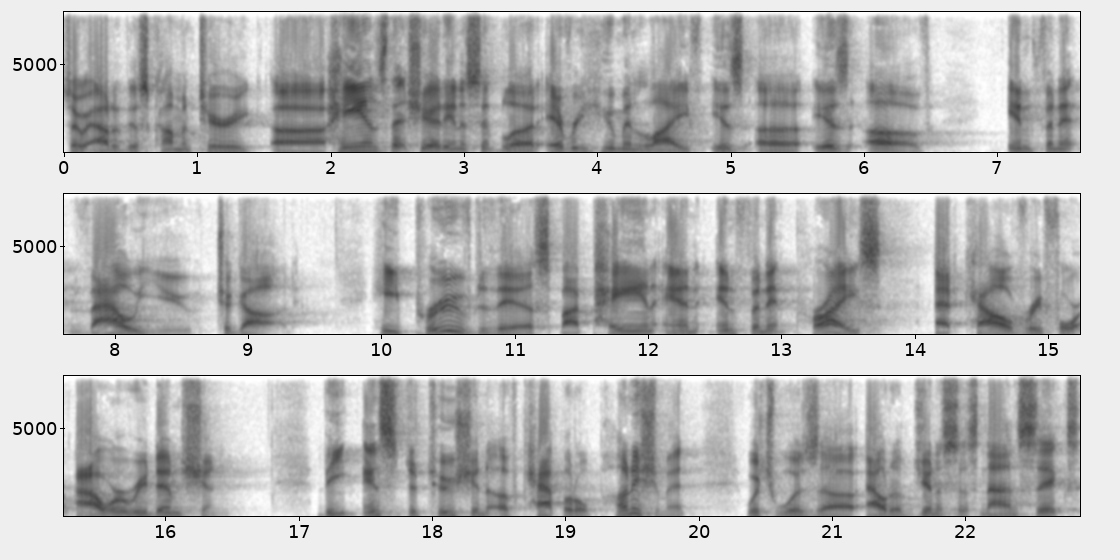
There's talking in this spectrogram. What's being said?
so, out of this commentary, uh, hands that shed innocent blood, every human life is, uh, is of infinite value to God. He proved this by paying an infinite price at Calvary for our redemption. The institution of capital punishment, which was uh, out of Genesis 9 6,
